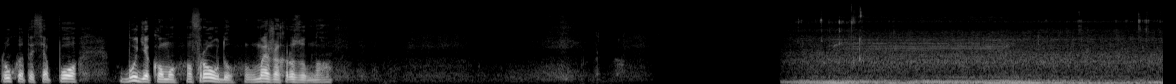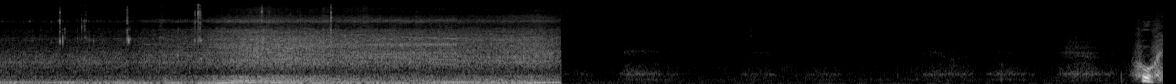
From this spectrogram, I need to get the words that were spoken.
рухатися по будь-якому офроуду в межах розумного. Фух,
